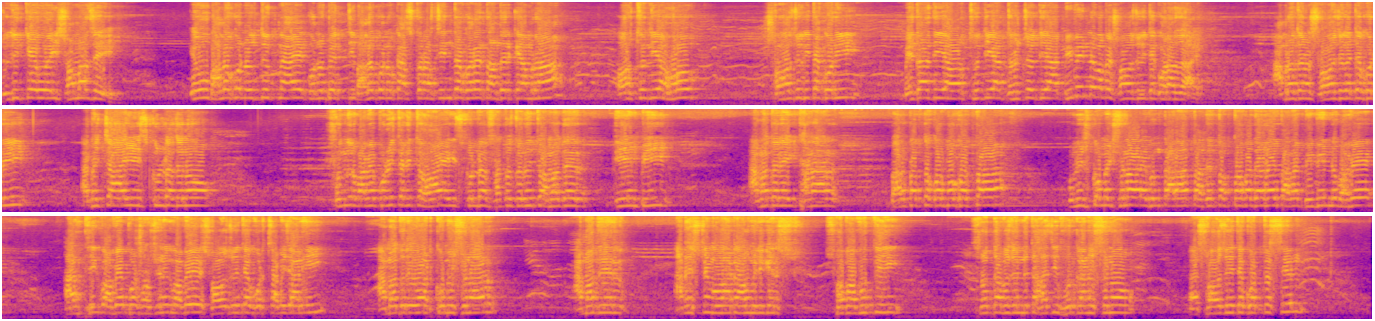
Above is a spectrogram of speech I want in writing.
যদি কেউ এই সমাজে কেউ ভালো কোনো উদ্যোগ নেয়, কোনো ব্যক্তি ভালো কোনো কাজ করার চিন্তা করে, তাদেরকে আমরা অর্থ দিয়া হোক, সহযোগিতা করি, মেধা দিয়া, অর্থ দিয়া, ধৈর্য দিয়া, বিভিন্নভাবে সহযোগিতা করা যায়। আমরা যেন সহযোগিতা করি, আমি চাই স্কুলটা যেন সুন্দরভাবে পরিচালিত হয়। স্কুলটার সাথে জড়িত আমাদের ডিএমপি আমাদের এই থানার ভারপ্রাপ্ত কর্মকর্তা পুলিশ কমিশনার এবং তারা তাদের তত্ত্বাবধানে তারা বিভিন্নভাবে আর্থিকভাবে, প্রশাসনিকভাবে সহযোগিতা করছে, আমি জানি। আমাদের ওয়ার্ড কমিশনার, আমাদের আরেস্টিং ওয়ার্ড আওয়ামী লীগের সভাপতি শ্রদ্ধাভাজন নেতা হাজি ফুরকান হোসেনও সহযোগিতা করতেছেন।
